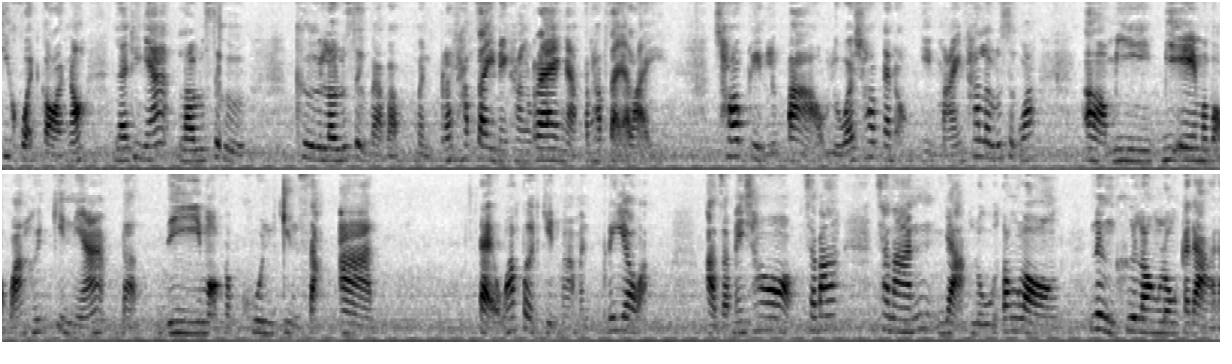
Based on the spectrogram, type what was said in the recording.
ที่ขวดก่อนเนาะและทีเนี้ยเรารู้สึกคือคือเรารู้สึกแบบแบบเหมือนประทับใจในครั้งแรกเนี่ยประทับใจอะไร ชอบกลิ่นหรือเปล่า หรือว่าชอบการออกกลิ่นไหมถ้าเรารู้สึกว่า เอ่อมี BA มาบอกว่าเฮ้ยกลิ่นเนี้ยแบบดีเหมาะกับคุณกลิ่นสะอาด แต่ว่าเปิดกลิ่นมามันเปรี้ยวอะ อาจจะไม่ชอบใช่ปะฉะนั้นอยากรู้ต้องลอง 1 คือลองลงกระดาษ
